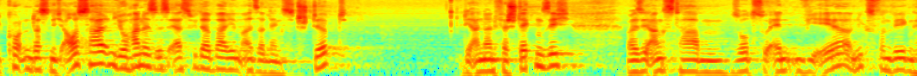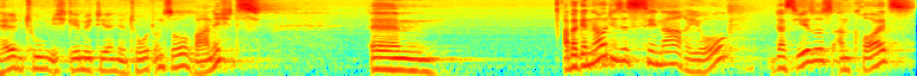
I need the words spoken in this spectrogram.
die konnten das nicht aushalten. Johannes ist erst wieder bei ihm, als er längst stirbt. Die anderen verstecken sich, weil sie Angst haben, so zu enden wie er. Nichts von wegen Heldentum, ich gehe mit dir in den Tod und so, war nichts. Ähm, aber genau dieses Szenario, dass Jesus am Kreuz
